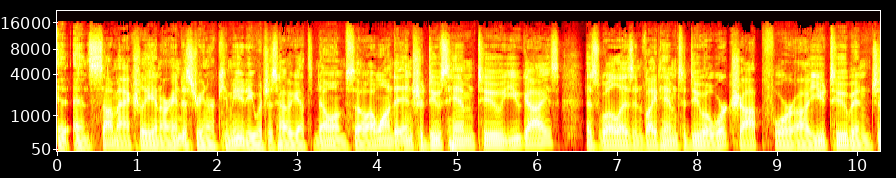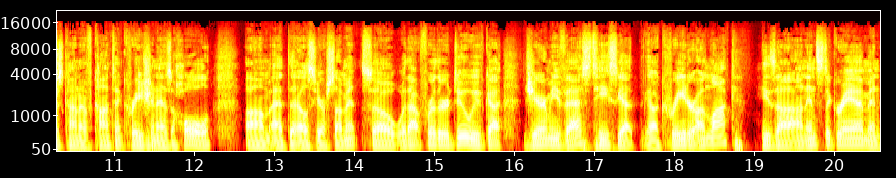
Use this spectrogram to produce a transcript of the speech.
and some actually in our industry in our community which is how we got to know him. So i wanted to introduce him to you guys as well as invite him to do a workshop for uh, youtube and just kind of content creation as a whole um, at the lcr summit. So without further ado we've got jeremy vest. He's got uh, creator unlock. He's uh, on Instagram and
